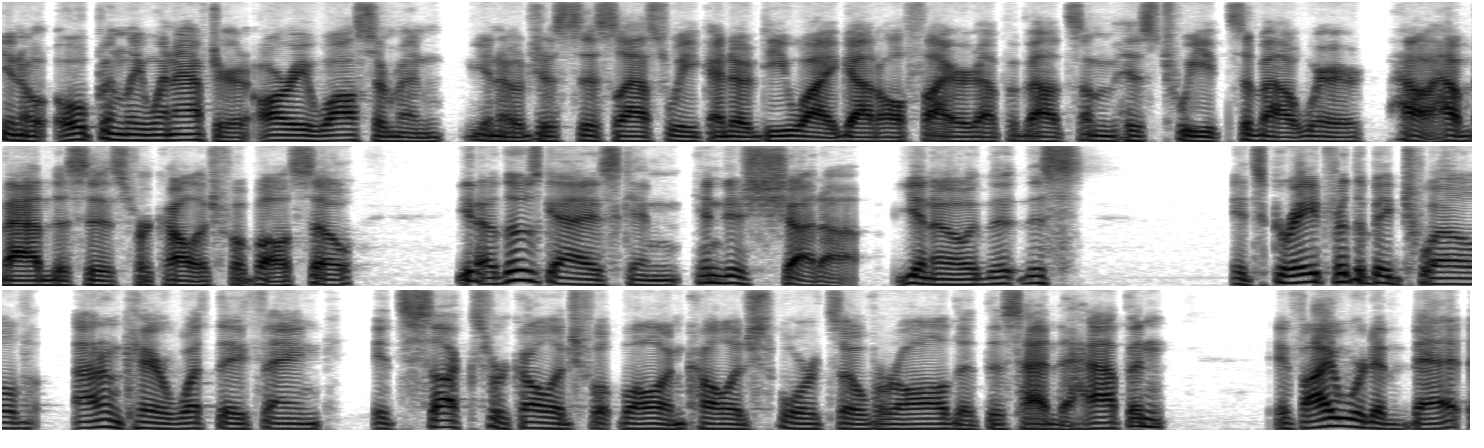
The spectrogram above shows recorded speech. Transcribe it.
you know, openly went after it. Ari Wasserman, you know, just this last week, I know DY got all fired up about some of his tweets about where, how, how bad this is for college football. So, you know, those guys can, can just shut up. You know, th- this, it's great for the Big 12. I don't care what they think it sucks for college football and college sports overall that this had to happen. If I were to bet,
